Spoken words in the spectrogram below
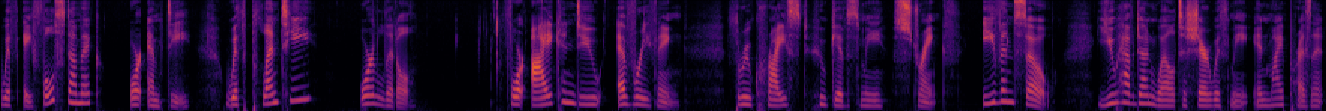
with a full stomach or empty, with plenty or little. For I can do everything through Christ who gives me strength. Even so, you have done well to share with me in my present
